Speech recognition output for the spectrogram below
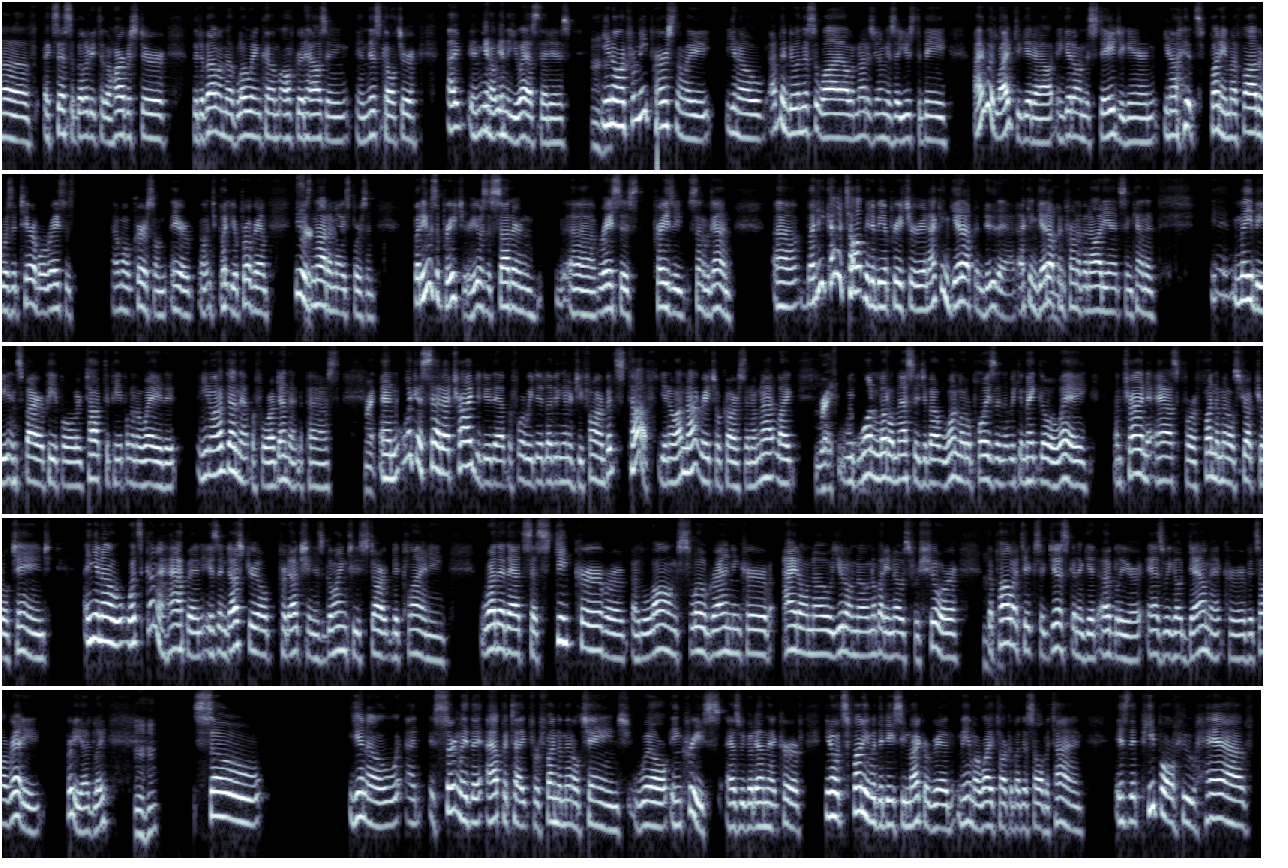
of accessibility to the harvester, the development of low income off grid housing in this culture, I and you know in the U.S. that is, mm-hmm. you know, and for me personally, you know, I've been doing this a while. I'm not as young as I used to be. I would like to get out and get on the stage again. You know, it's funny. My father was a terrible racist I won't curse on air, but your program, he sure. was not a nice person, but he was a preacher. He was a Southern uh, racist, crazy son of a gun. Uh, but he kind of taught me to be a preacher, and I can get up and do that. I can get up in front of an audience and kind of eh, maybe inspire people or talk to people in a way that you know, and I've done that before. I've done that in the past. Right. And like I said, I tried to do that before we did Living Energy Farm, but it's tough. You know, I'm not Rachel Carson. I'm not like right with one little message about one little poison that we can make go away. I'm trying to ask for a fundamental structural change. And you know, what's going to happen is industrial production is going to start declining whether that's a steep curve or a long, slow grinding curve, I don't know. You don't know. Nobody knows for sure. Mm-hmm. The politics are just going to get uglier as we go down that curve. It's already pretty ugly. Mm-hmm. So you know, I, certainly the appetite for fundamental change will increase as we go down that curve. You know, it's funny with the DC microgrid, me and my wife talk about this all the time, is that people who have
